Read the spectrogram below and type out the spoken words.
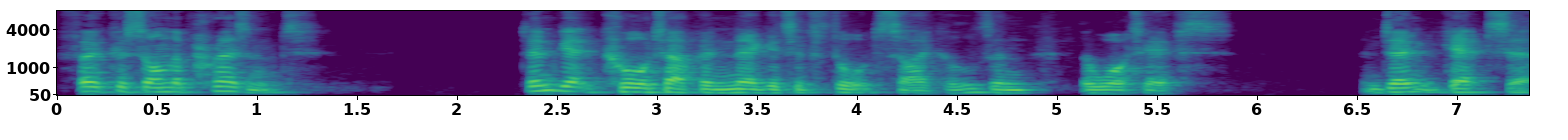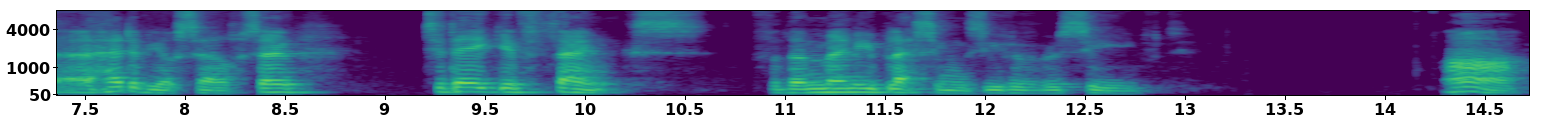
Focus on the present. Don't get caught up in negative thought cycles and the what ifs and don't get ahead of yourself. So today, give thanks for the many blessings you have received. Ah,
